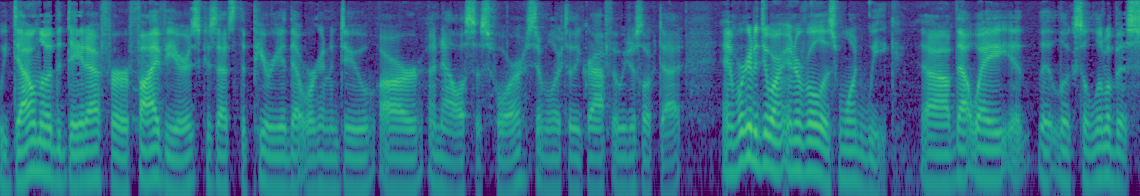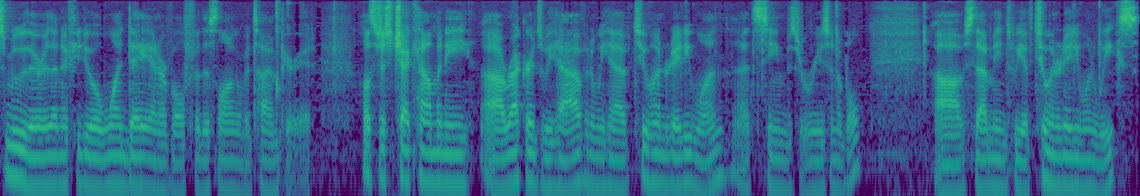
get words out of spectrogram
We download the data for five years because that's the period that we're going to do our analysis for, similar to the graph that we just looked at. And we're going to do our interval as one week. Uh, that way it, it looks a little bit smoother than if you do a one day interval for this long of a time period. Let's just check how many uh, records we have, and we have 281. That seems reasonable. Uh, so that means we have 281 weeks.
